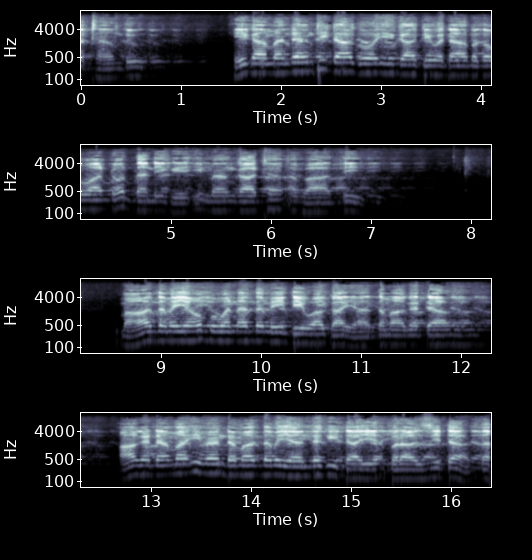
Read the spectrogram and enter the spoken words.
အထံတု ဧကမတံထိတာကိုဧကဒေဝတာဘဂဝါတောတန္တိကေဣမံဂါထံအဘာတိမဟာသမယောပဝနသမိဒေဝကာယသမဂတအာဂတမဣမံဓမ္မသမယံတခိတယေအပရာဇိတသံ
